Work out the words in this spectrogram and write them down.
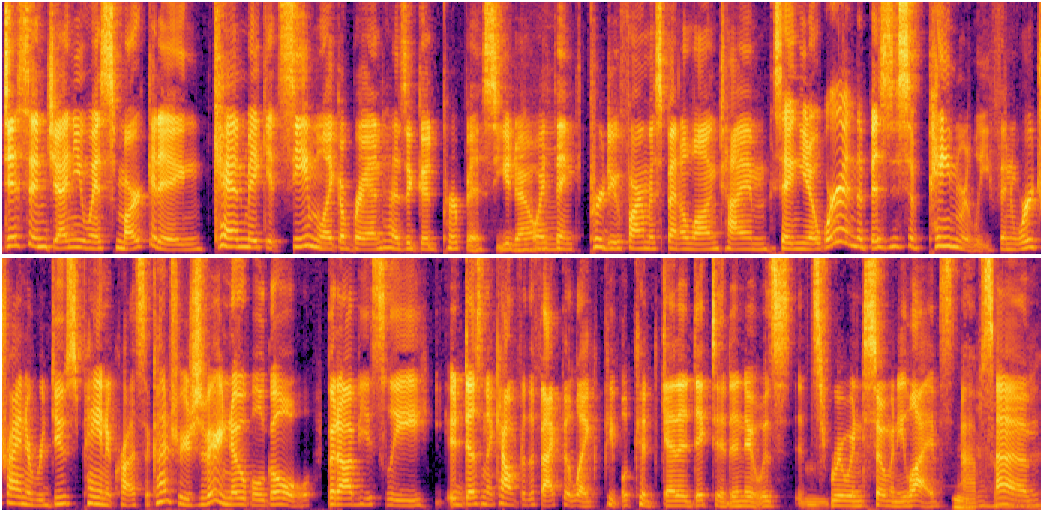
disingenuous marketing can make it seem like a brand has a good purpose. You know, mm-hmm. I think Purdue Pharma spent a long time saying, you know, we're in the business of pain relief and we're trying to reduce pain across the country, which is a very noble goal. But obviously, it doesn't account for the fact that like people could get addicted and it was, it's mm. ruined so many lives. Absolutely. Um,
